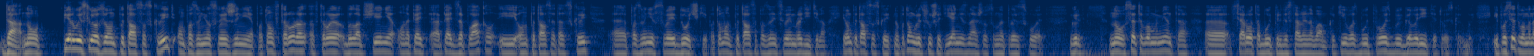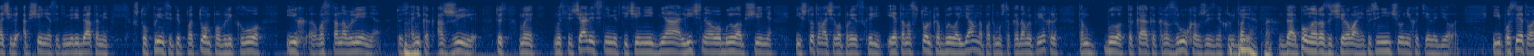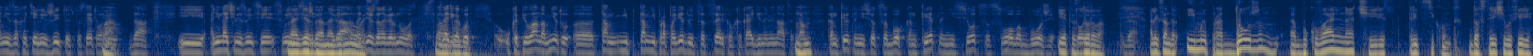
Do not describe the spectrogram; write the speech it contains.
Да, но первые слезы он пытался скрыть, он позвонил своей жене. Потом второе, второе было общение, он опять, опять заплакал, и он пытался это скрыть. Э, позвонив своей дочке, потом он пытался позвонить своим родителям, и он пытался скрыть, но потом говорит, слушайте, я не знаю, что со мной происходит. Говорит, но с этого момента э, вся рота будет предоставлена вам, какие у вас будут просьбы, говорите, то есть как бы. И после этого мы начали общение с этими ребятами, что в принципе потом повлекло их восстановление, то есть mm-hmm. они как ожили. То есть мы, мы встречались с ними в течение дня, личного было общение, и что-то начало происходить. И это настолько было явно, потому что когда мы приехали, там была такая как разруха в жизнях людей. Понятно. Да, и полное разочарование. То есть они ничего не хотели делать. И после этого они захотели жить, то есть после этого Вау. они, да, и они начали звонить своим Надежда, она да, вернулась. Надежда, она вернулась. и знаете, Богу. как вот у капелланов нету, э, там не там не проповедуется церковь, какая деноминация, там угу. конкретно несется Бог, конкретно несется Слово Божье. И это Точно. здорово. Да. Александр, и мы продолжим э, буквально через 30 секунд. До встречи в эфире.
